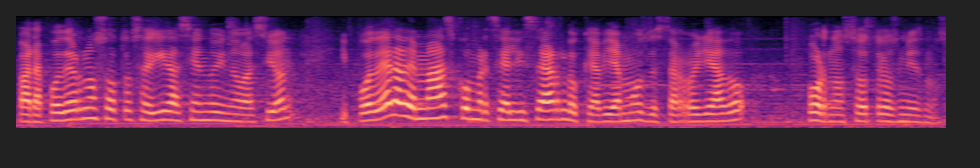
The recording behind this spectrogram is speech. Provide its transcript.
para poder nosotros seguir haciendo innovación y poder además comercializar lo que habíamos desarrollado por nosotros mismos.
